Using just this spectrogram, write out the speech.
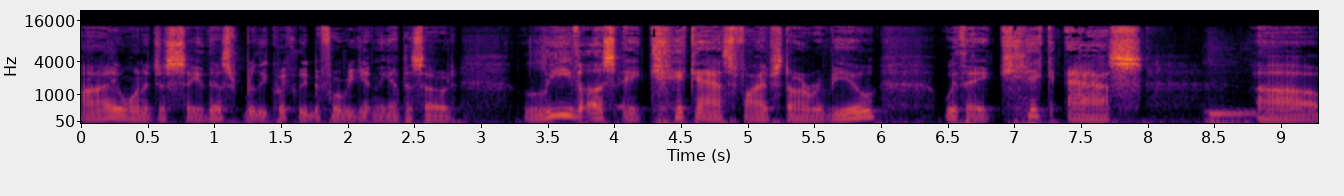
I want to just say this really quickly before we get in the episode. Leave us a kick ass five star review with a kick ass uh,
